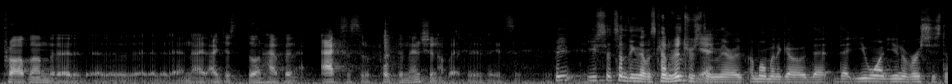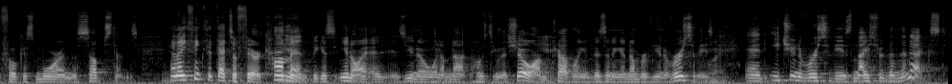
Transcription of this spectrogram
problem, and I, I just don't have an access to the full dimension of it. it it's, But you- you said something that was kind of interesting Yeah. there a moment ago that, that you want universities to focus more on the substance. And I think that that's a fair comment because, you know, I- as you know, when I'm not hosting the show, I'm Yeah. traveling and visiting a number of universities. Right. And each university is nicer than the next.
